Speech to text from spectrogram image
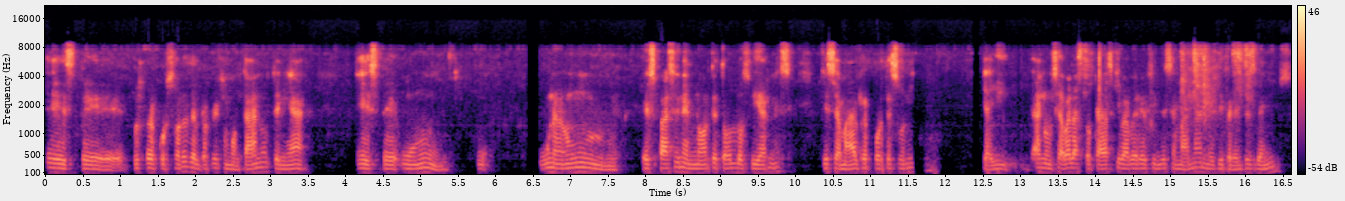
este, pues, precursores del rock regiomontano. Tenía este, un, una- un espacio en el norte todos los viernes que se llamaba el Reporte Sónico. Y ahí anunciaba las tocadas que iba a haber el fin de semana en los diferentes venues.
